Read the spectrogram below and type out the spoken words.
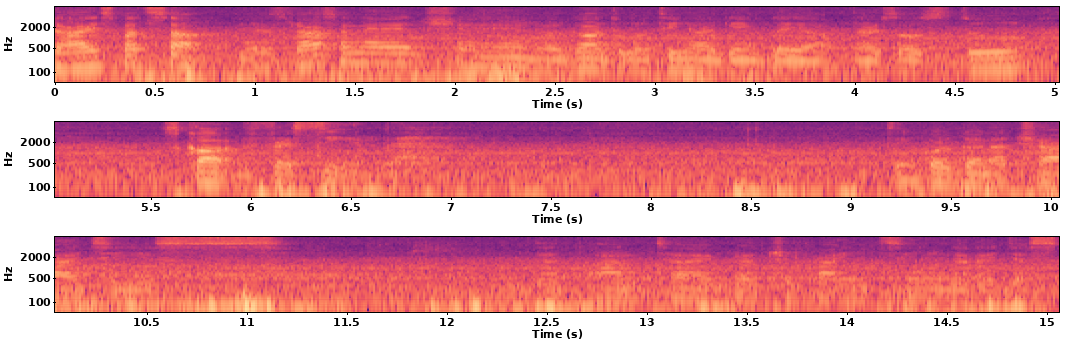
guys, what's up? It's Razanehj and we're going to continue our gameplay of Dark Souls 2 Scholar of the First Sin. I think we're gonna try to use that anti-petrifying thing that I just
